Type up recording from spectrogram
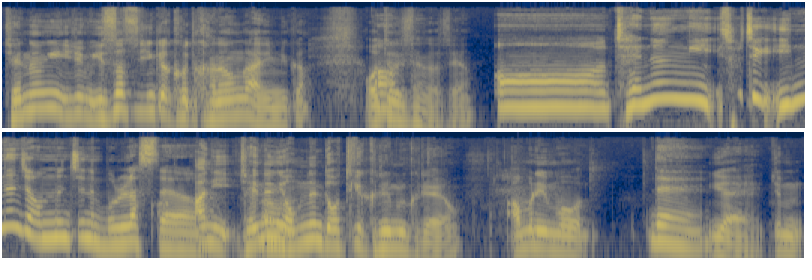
재능이 좀 있었으니까 그것도 가능한 거 아닙니까? 어떻게 생각하세요? 어, 재능이 솔직히 있는지 없는지는 몰랐어요. 아니 재능이 어. 없는데 어떻게 그림을 그려요? 아무리 뭐 네. 예, 좀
